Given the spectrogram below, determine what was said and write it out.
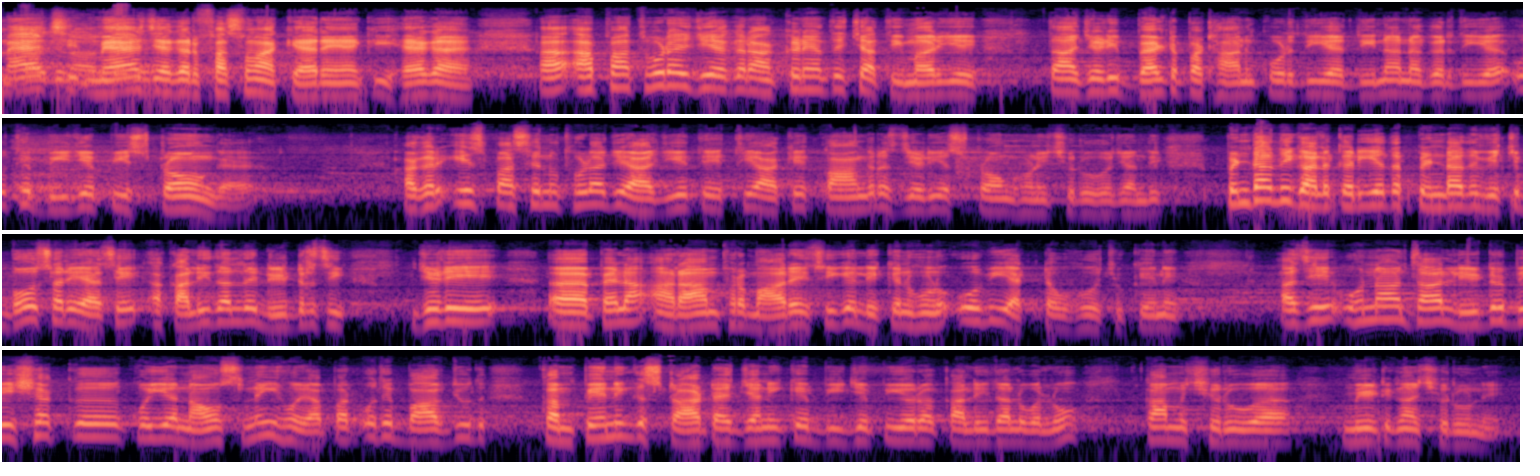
ਮੈਚ ਮੈਚ ਅਗਰ ਫਸਵਾ ਕਹਿ ਰਹੇ ਹਾਂ ਕਿ ਹੈਗਾ ਹੈ, ਆਪਾਂ ਥੋੜਾ ਜਿਹਾ ਅਗਰ ਆંકੜਿਆਂ ਤੇ ਝਾਤੀ ਮਾਰੀਏ ਤਾਂ ਜਿਹੜੀ ਬੈਲਟ ਪਠਾਨਕੋਟ ਦੀ ਹੈ ਦੀਨਾਨਗਰ ਦੀ ਹੈ ਉੱਥੇ ਬੀਜੇਪੀ ਸਟਰੋਂਗ ਹੈ। ਅਗਰ ਇਸ ਪਾਸੇ ਨੂੰ ਥੋੜਾ ਜਿਹਾ ਆ ਜਾਈਏ ਤੇ ਇੱਥੇ ਆ ਕੇ ਕਾਂਗਰਸ ਜਿਹੜੀ ਹੈ ਸਟਰੋਂਗ ਹੋਣੀ ਸ਼ੁਰੂ ਹੋ ਜਾਂਦੀ। ਪਿੰਡਾਂ ਦੀ ਗੱਲ ਕਰੀਏ ਤਾਂ ਪਿੰਡਾਂ ਦੇ ਵਿੱਚ ਬਹੁਤ ਸਾਰੇ ਐਸੇ ਅਕਾਲੀ ਦਲ ਦੇ ਲੀਡਰ ਸੀ ਜਿਹੜੇ ਅ, ਪਹਿਲਾਂ ਆਰਾਮ ਫਰਮਾ ਰਹੇ ਸੀਗੇ ਲੇਕਿਨ ਹੁਣ ਉਹ ਵੀ ਐਕਟਿਵ ਹੋ ਚੁੱਕੇ ਨੇ। ਅਜੇ ਉਹਨਾਂ ਦਾ ਲੀਡਰ ਬੇਸ਼ੱਕ ਕੋਈ ਅਨਾਉਂਸ ਨਹੀਂ ਹੋਇਆ, ਪਰ ਉਹਦੇ ਬਾਵਜੂਦ ਕੰਪੇਨਿੰਗ ਸਟਾਰਟ ਹੈ ਯਾਨੀ ਕਿ ਬੀਜੇਪੀ ਔਰ ਅਕਾਲੀ ਦਲ ਵੱਲੋਂ ਕੰਮ ਸ਼ੁਰੂ ਆ, ਮੀਟਿੰਗਾਂ ਸ਼ੁਰੂ ਨੇ।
